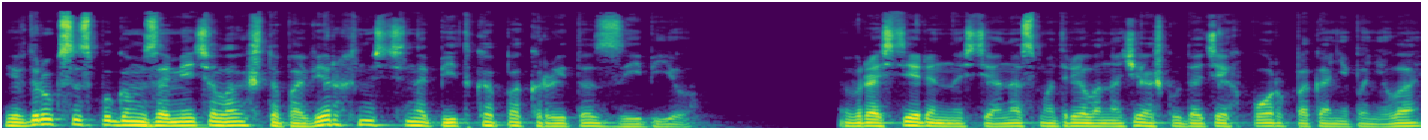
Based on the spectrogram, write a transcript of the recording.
и вдруг с испугом заметила, что поверхность напитка покрыта зыбью. В растерянности она смотрела на чашку до тех пор, пока не поняла,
